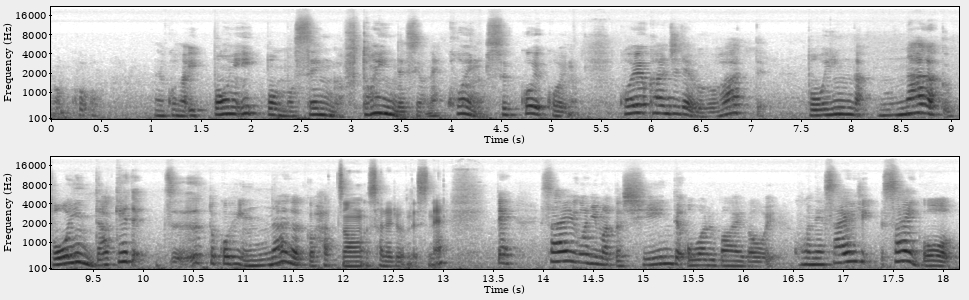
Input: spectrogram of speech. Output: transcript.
ここの一本一本の線が太いんですよね。濃いのすっごい濃いの。こういう感じでうわって母音が長く母音だけでずっとこういうふうに長く発音されるんですね。で最後にまた子音で終わる場合が多い。これね最最後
